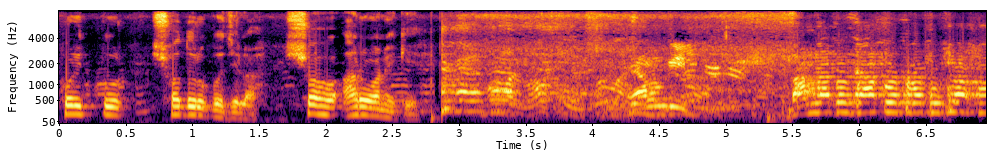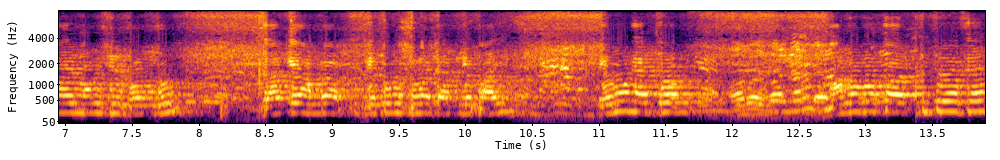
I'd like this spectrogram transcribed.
ফরিদপুর সদর উপজেলা সহ আরও অনেকে। বাংলাদেশ জাতীয়তাবাদী অসহায় মানুষের বন্ধু, যাকে আমরা যে কোনো সময় ডাকলে পাই, এমন একজন মানবতার চিত্র রয়েছেন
